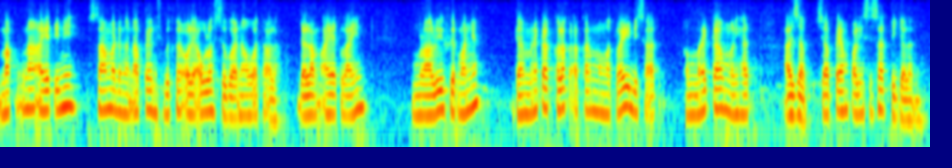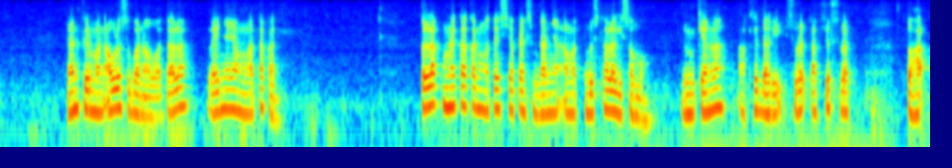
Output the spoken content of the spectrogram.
Makna ayat ini sama dengan apa yang disebutkan oleh Allah Subhanahu wa taala dalam ayat lain melalui firman-Nya dan mereka kelak akan mengetahui di saat mereka melihat azab siapa yang paling sesat di jalannya. Dan firman Allah Subhanahu wa taala lainnya yang mengatakan, Kelak mereka akan mengetahui siapa yang sebenarnya amat pendusta lagi sombong. Demikianlah akhir dari surat tafsir surat Toha.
